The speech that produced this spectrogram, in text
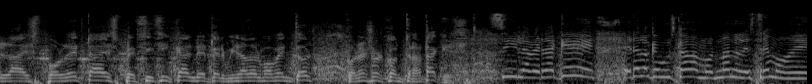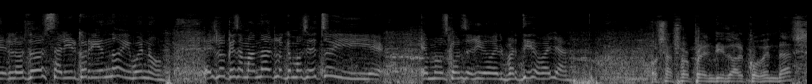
la espoleta específica en determinados momentos con esos contraataques. Sí, la verdad que era lo que buscábamos, ¿no? En el extremo, eh, los dos salir corriendo y bueno, es lo que se ha mandado, es lo que hemos hecho y eh, hemos conseguido el partido, vaya. ¿Os ha sorprendido Alcobendas?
